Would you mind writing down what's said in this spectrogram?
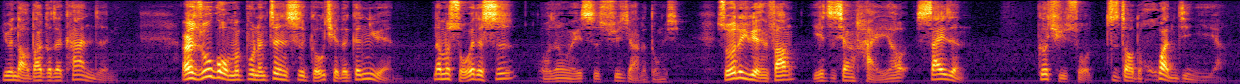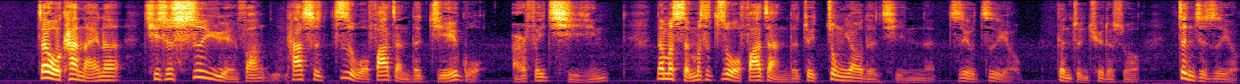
因为老大哥在看着你。而如果我们不能正视苟且的根源，那么所谓的诗，我认为是虚假的东西。所谓的远方，也只像海妖 Siren 歌曲所制造的幻境一样。在我看来呢，其实诗与远方，它是自我发展的结果，而非起因。那么什么是自我发展的最重要的起因呢？只有自由，更准确的说，政治自由。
